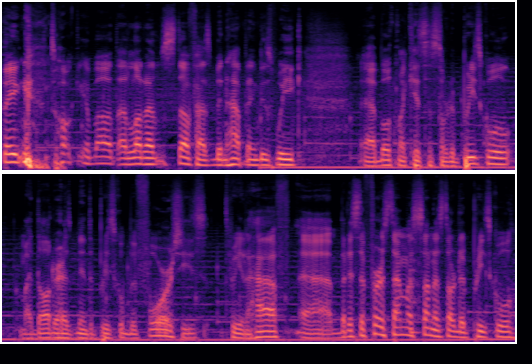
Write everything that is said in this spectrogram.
thing talking about a lot of stuff has been happening this week. Uh, both my kids have started preschool. My daughter has been to preschool before. She's three and a half. Uh, but it's the first time my son has started preschool.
